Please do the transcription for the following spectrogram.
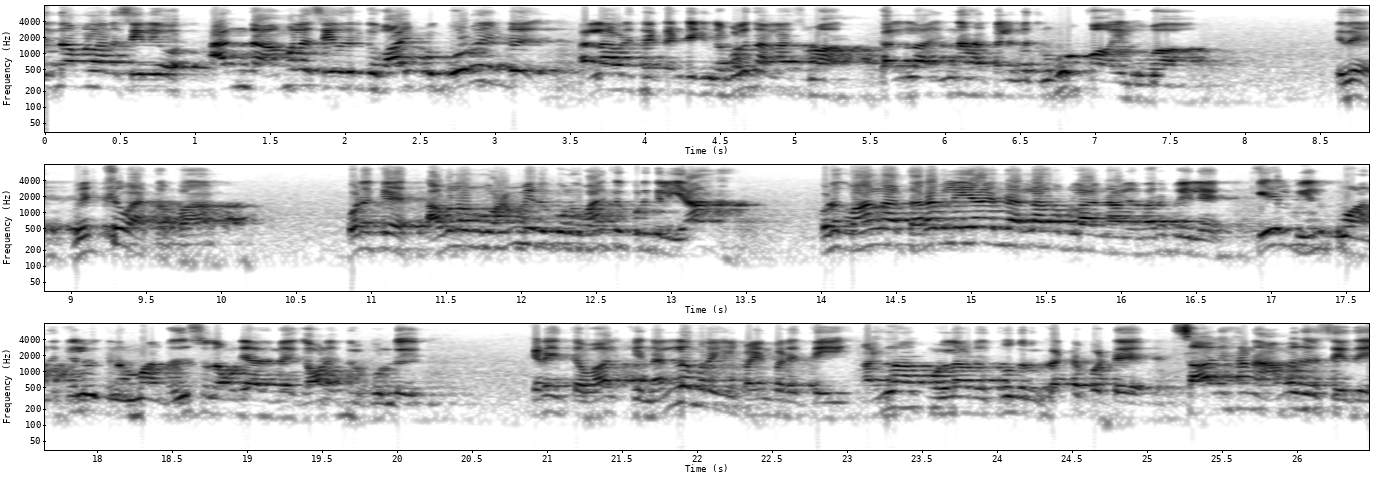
எந்த அமல் நான் செய்யலையோ அந்த அமலை செய்வதற்கு வாய்ப்பு கொடு என்று அல்லாவிடத்தை கண்டிக்கின்ற பொழுது அல்லாஹ் சொல்லுவான் கல்லா இன்னஹ கலிமத்தின் காயிலுவா. இது வெற்று வார்த்தைப்பா உனக்கு அவ்வளவு அம்மி இருக்கு உனக்கு வாழ்க்கை கொடுக்கலையா? உனக்கு வாழ்நாள் தரவில்லையா என்று அல்லாஹ் ரபுல்லா நாளை மறுமையிலே கேள்வி எழுப்புவான். அந்த கேள்விக்கு நம்மால் பதில் சொல்ல முடியாத கவனத்தில் கொண்டு கிடைத்த வாழ்க்கையை நல்ல முறையில் பயன்படுத்தி அல்லாஹ் அல்லாவுடைய தூதரும் கட்டப்பட்டு சாலிகான அமல்கள் செய்து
